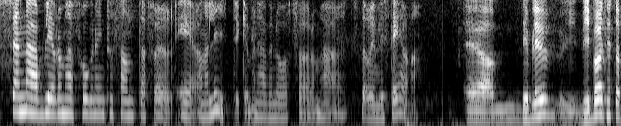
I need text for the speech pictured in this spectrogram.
sen när blev de här frågorna intressanta för er analytiker men även då för de här större investerarna? Eh, det blev, vi började titta,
